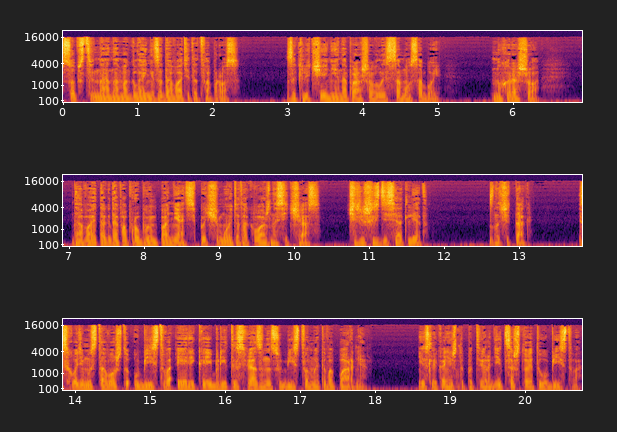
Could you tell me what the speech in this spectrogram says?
Собственно, она могла и не задавать этот вопрос. Заключение напрашивалось само собой. «Ну хорошо, давай тогда попробуем понять, почему это так важно сейчас, через 60 лет». Значит так, исходим из того, что убийство Эрика и Бриты связаны с убийством этого парня. Если, конечно, подтвердится, что это убийство.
